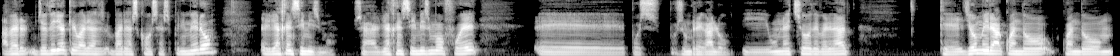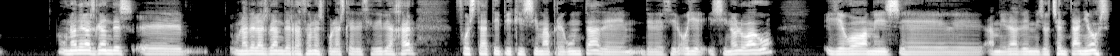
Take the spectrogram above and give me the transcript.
a ver, yo diría que varias, varias cosas. Primero, el viaje en sí mismo. O sea, el viaje en sí mismo fue eh, pues, pues un regalo y un hecho de verdad que yo, mira, cuando, cuando una de las grandes, eh, una de las grandes razones por las que decidí viajar fue esta tipiquísima pregunta de, de decir, oye, ¿y si no lo hago? Y llego a mis, eh, a mi edad de mis 80 años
